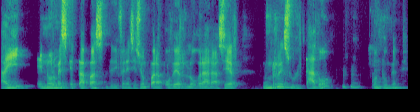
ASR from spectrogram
hay enormes etapas de diferenciación para poder lograr hacer un resultado contundente.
